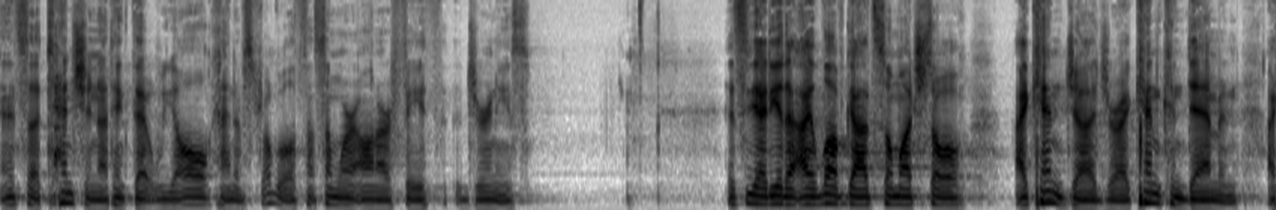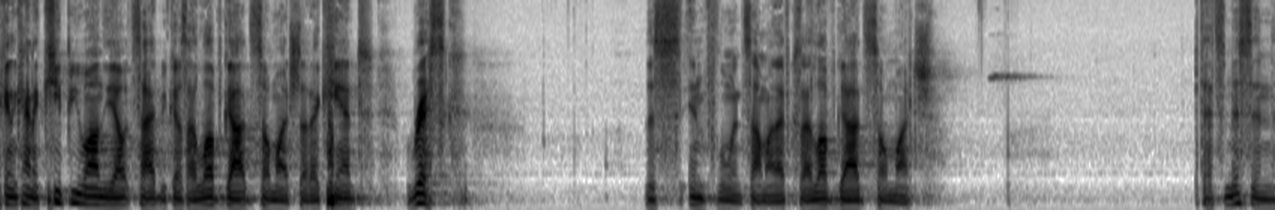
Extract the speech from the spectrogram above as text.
And it's a tension, I think, that we all kind of struggle with somewhere on our faith journeys. It's the idea that I love God so much so I can judge or I can condemn and I can kind of keep you on the outside because I love God so much that I can't risk this influence on my life because I love God so much. But that's missing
